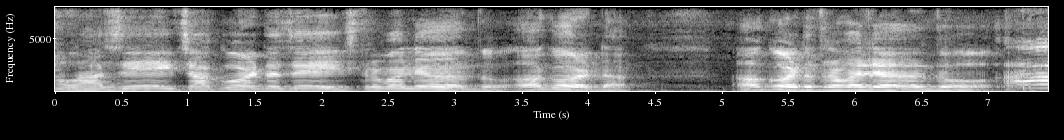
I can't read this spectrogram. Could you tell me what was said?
Olha lá, gente, ó a gorda, gente, trabalhando. Ó a gorda. Ó a gorda trabalhando. Ai,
